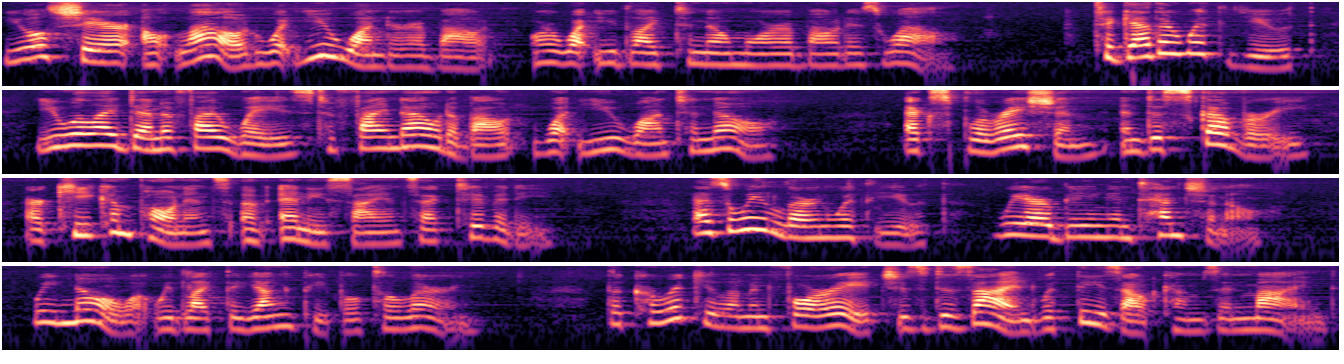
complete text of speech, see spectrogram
You'll share out loud what you wonder about or what you'd like to know more about as well. Together with youth, you will identify ways to find out about what you want to know. Exploration and discovery are key components of any science activity. As we learn with youth, we are being intentional. We know what we'd like the young people to learn. The curriculum in 4-H is designed with these outcomes in mind.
